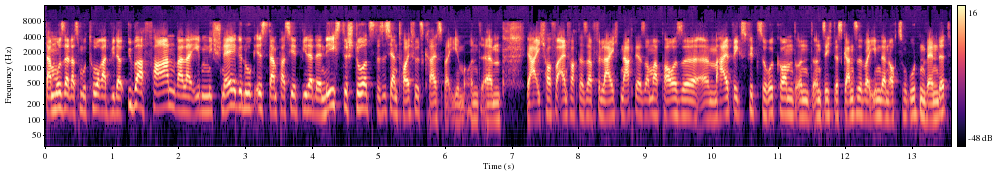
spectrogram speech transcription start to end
Dann muss er das Motorrad wieder überfahren, weil er eben nicht schnell genug ist. Dann passiert wieder der nächste Sturz. Das ist ja ein Teufelskreis bei ihm. Und ähm, ja, ich hoffe einfach, dass er vielleicht nach der Sommerpause ähm, halbwegs fit zurückkommt und, und sich das Ganze bei ihm dann auch zum Guten wendet.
